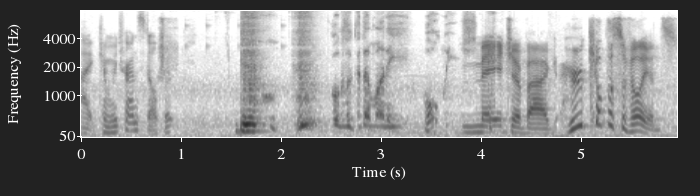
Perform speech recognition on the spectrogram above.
Alright, can we try and stealth it? Oh, look at the money! Holy Major bag. Who killed the civilians?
